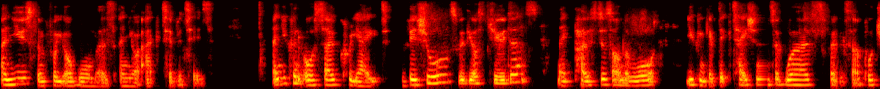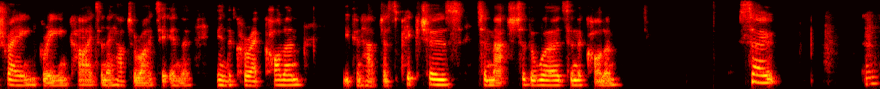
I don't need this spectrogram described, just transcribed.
and use them for your warmers and your activities. And you can also create visuals with your students make posters on the wall. You can give dictations of words for example train green kite and they have to write it in the in the correct column you can have just pictures to match to the words in the column. So, um,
